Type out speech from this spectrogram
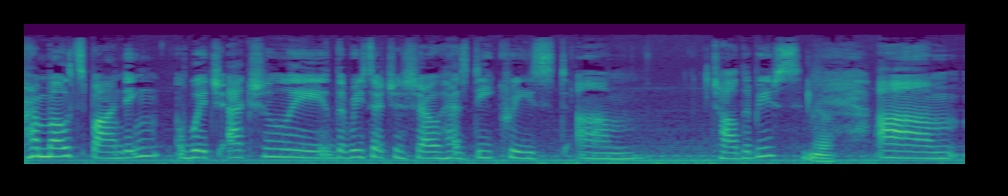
promotes bonding, which actually the researchers show has decreased um, child abuse. Yeah. Um,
